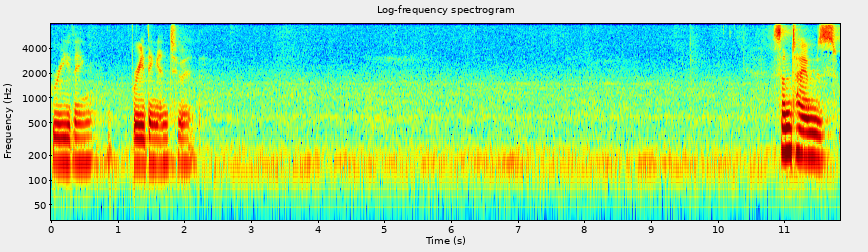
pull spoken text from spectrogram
Breathing, breathing into it. Sometimes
